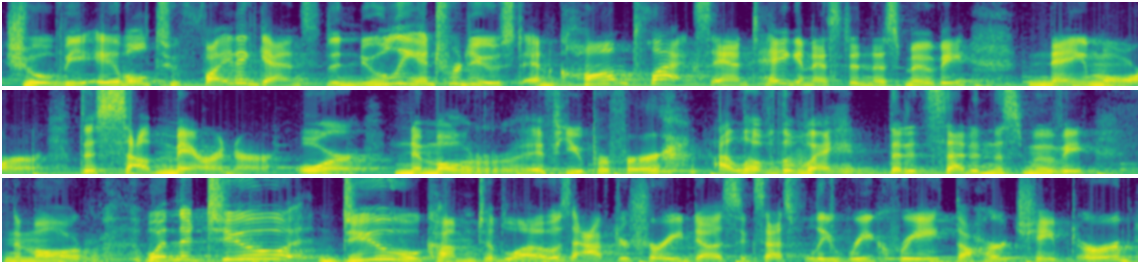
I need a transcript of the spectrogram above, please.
she will be able to fight against the newly introduced and complex antagonist in this movie, Namor, the Submariner, or Namor if you prefer. I love the way that it's said in this movie, Namor. When the two do come to blows after Shuri does successfully recreate the heart-shaped herb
